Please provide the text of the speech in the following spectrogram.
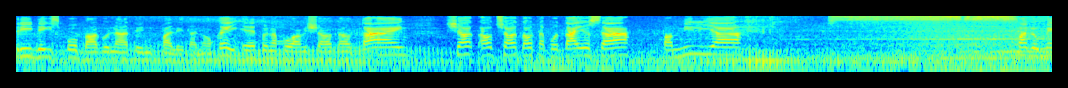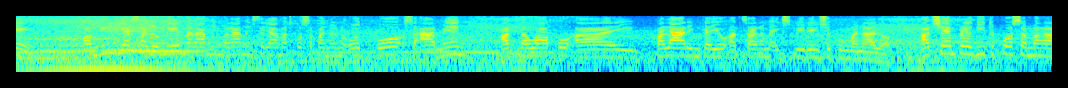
3 days po bago natin palitan. Okay, eto na po ang shoutout time. Shoutout, shoutout na po tayo sa Pamilya Salome. Pamilya Salome, maraming maraming salamat po sa panonood po sa amin at nawa po ay palarin kayo at sana ma-experience yung pong manalo. At syempre dito po sa mga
